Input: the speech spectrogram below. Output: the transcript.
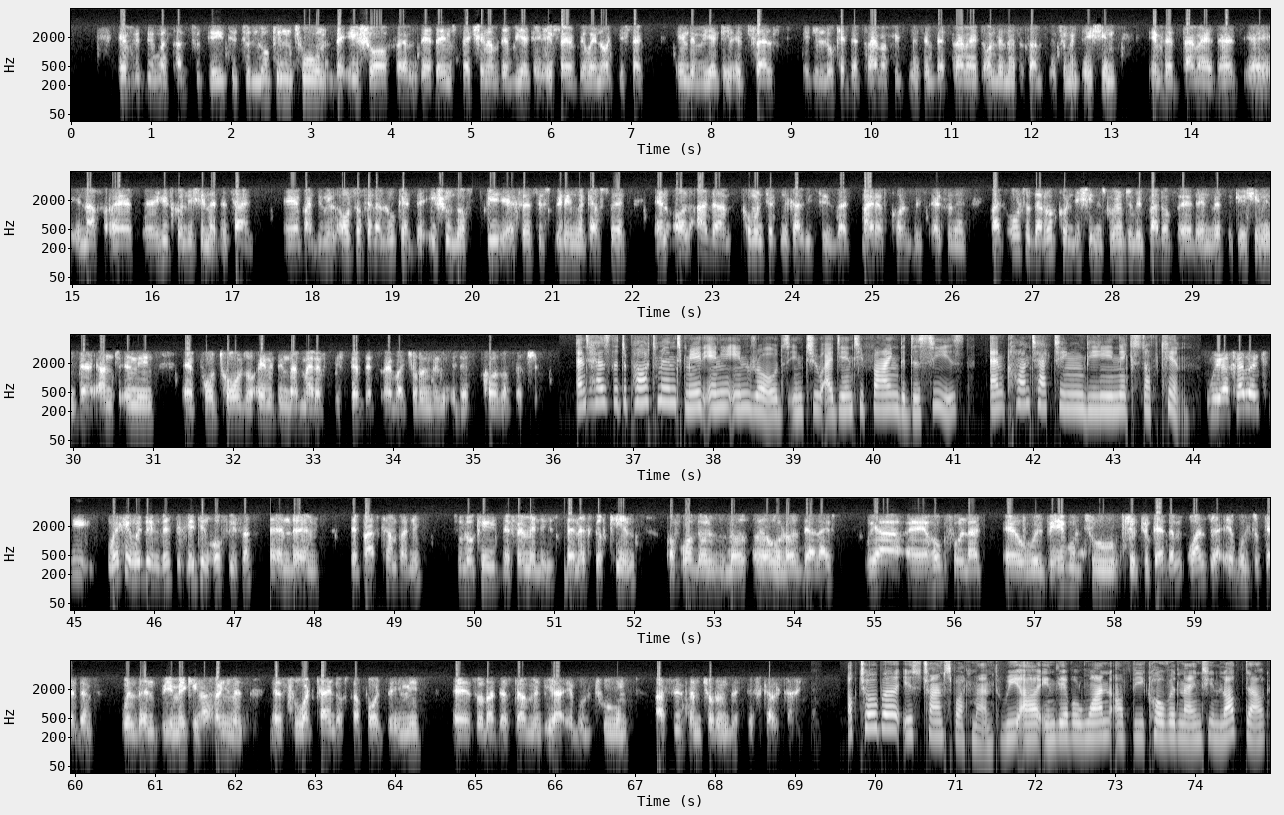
everything was up to date to look into the issue of um, the, the, inspection of the vehicle if uh, there were not defects in the vehicle itself. It will look at the driver fitness, if the driver had all the necessary documentation, if the driver had had uh, enough rest, uh, his condition at the time. Uh, but we will also further look at the issues of excessive speeding, like I've said, and all other common technicalities that might have caused this accident. But also the road condition is going to be part of uh, the investigation. Is there any uh, potholes or anything that might have disturbed the driver during the, the of the trip? And has the department made any inroads into identifying the deceased and contacting the next of kin? We are currently working with the investigating officer and um, the bus company to locate the families, the next of kin of all those uh, who lost their lives. We are uh, hopeful that uh, we'll be able to, to, to get them. Once we're able to get them, we'll then be making arrangements as to what kind of support they need uh, so that as government we are able to assist them during this difficult time. October is Transport Month. We are in level one of the COVID 19 lockdown,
